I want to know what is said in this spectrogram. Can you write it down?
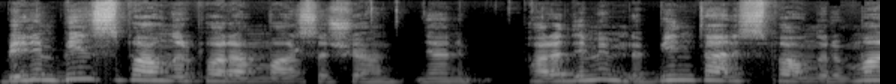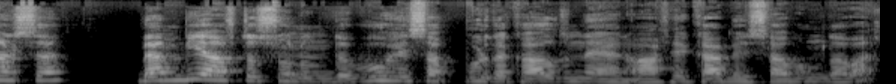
benim 1000 spawner param varsa şu an yani para demeyeyim de 1000 tane spawner'ım varsa ben bir hafta sonunda bu hesap burada kaldığında yani AFK bir hesabım da var.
